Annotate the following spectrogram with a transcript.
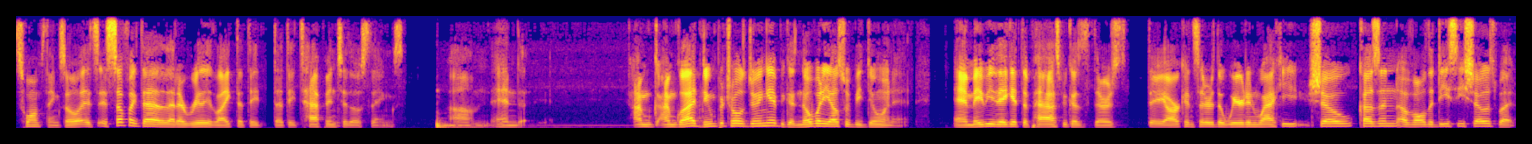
Swamp Thing. So it's it's stuff like that that I really like that they that they tap into those things. Um, and I'm I'm glad Doom Patrol is doing it because nobody else would be doing it. And maybe they get the pass because there's they are considered the weird and wacky show cousin of all the DC shows, but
